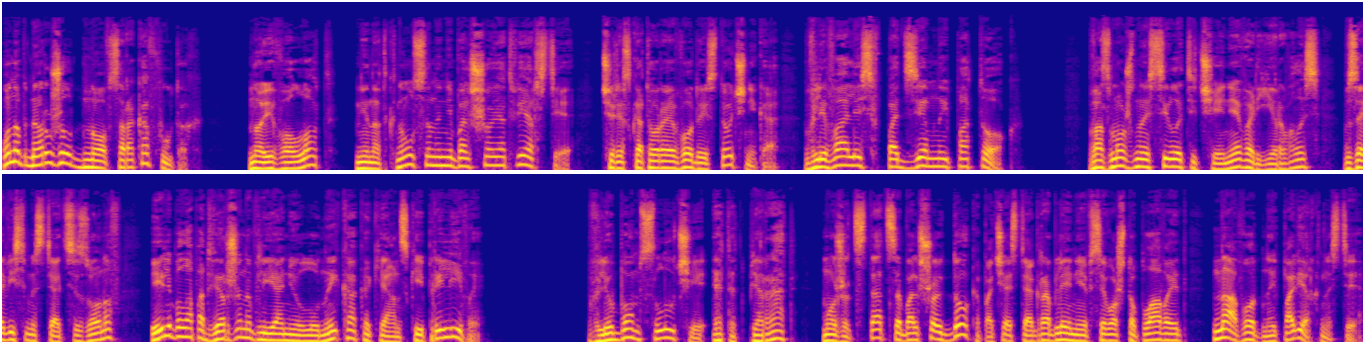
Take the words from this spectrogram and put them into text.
он обнаружил дно в сорока футах, но его лот не наткнулся на небольшое отверстие, через которое воды источника вливались в подземный поток. Возможно, сила течения варьировалась в зависимости от сезонов или была подвержена влиянию Луны, как океанские приливы. В любом случае этот пират может статься большой дока по части ограбления всего, что плавает на водной поверхности,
